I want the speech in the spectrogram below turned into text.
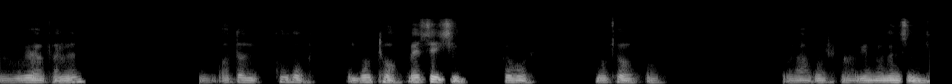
요약하는 어떤 구호, 모토, 메시지, 구호, 모토라고 명명해줍니다.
